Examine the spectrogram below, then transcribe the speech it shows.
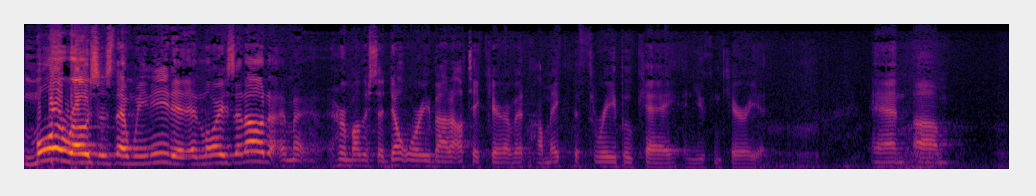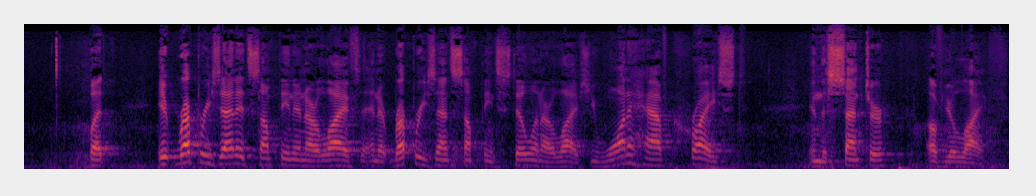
more roses than we needed. And Lori said, Oh, no. her mother said, Don't worry about it. I'll take care of it. I'll make the three bouquet and you can carry it. And, um, but it represented something in our lives and it represents something still in our lives. You want to have Christ in the center of your life.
